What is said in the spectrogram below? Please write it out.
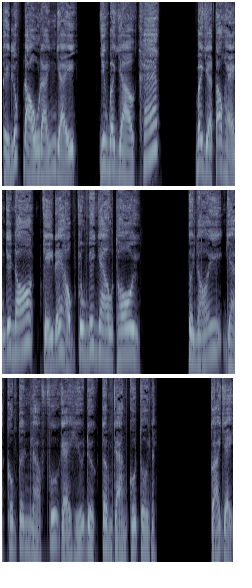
thì lúc đầu là như vậy, nhưng bây giờ khác. Bây giờ tao hẹn với nó, chỉ để học chung với nhau thôi. Tôi nói và không tin là Phú ghệ hiểu được tâm trạng của tôi này. Quả vậy,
